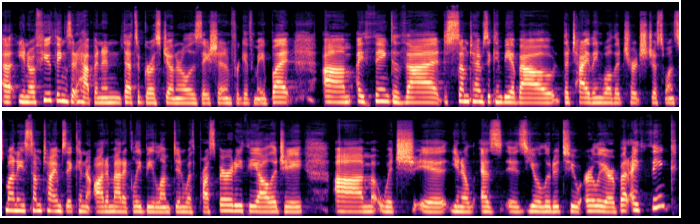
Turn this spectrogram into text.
uh, you know a few things that happen, and that's a gross generalization. Forgive me, but um, I think that sometimes it can be about the tithing. Well, the church just wants money. Sometimes it can automatically be lumped in with prosperity theology, um, which you know, as as you alluded to earlier. But I think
